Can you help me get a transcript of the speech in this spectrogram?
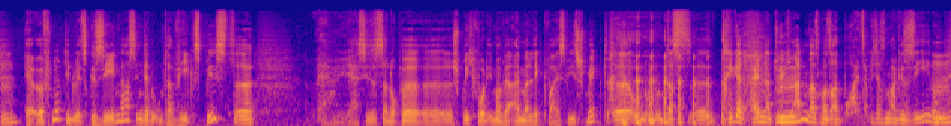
mhm. eröffnet, die du jetzt gesehen hast, in der du unterwegs bist. Äh, ja, ist dieses saloppe äh, Sprichwort immer, wer einmal leckt, weiß, wie es schmeckt. Äh, und, und, und das äh, triggert einen natürlich mhm. an, dass man sagt, boah, jetzt habe ich das mal gesehen. Und mhm.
